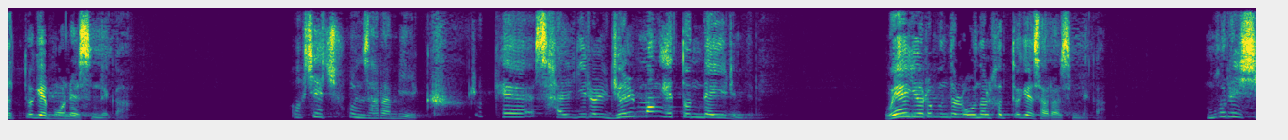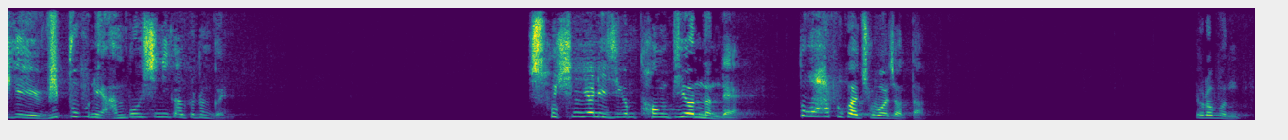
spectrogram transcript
헛되게 보냈습니까? 어제 죽은 사람이 그렇게 살기를 열망했던 내일입니다. 왜 여러분들 오늘 헛되게 살았습니까? 모래시계의 윗부분이 안 보이시니까 그런 거예요. 수십 년이 지금 텅 비었는데 또 하루가 주어졌다. 여러분,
